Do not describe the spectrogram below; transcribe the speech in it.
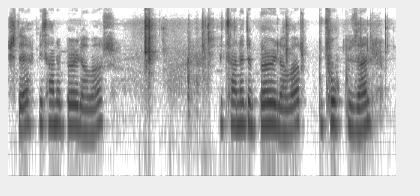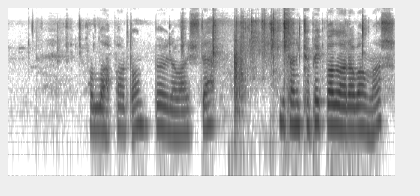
İşte bir tane böyle var. Bir tane de böyle var. Bu çok güzel. Allah pardon. Böyle var işte. Bir tane köpek balığı arabam var.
